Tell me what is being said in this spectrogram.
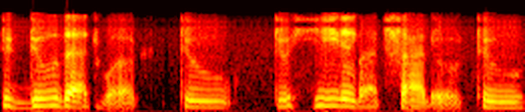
to do that work, to to heal that shadow, to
